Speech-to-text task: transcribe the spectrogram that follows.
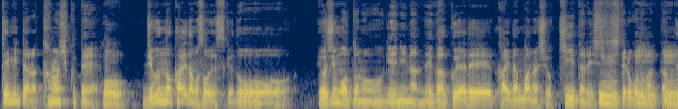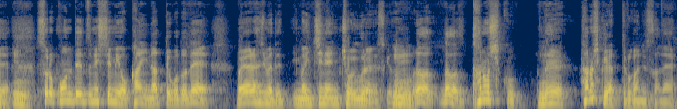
てみたら楽しくて、う。ん。自分の階段もそうですけど、吉本の芸人なんで、楽屋で怪談話を聞いたりし,、うん。てることがあったんで、それをコンテンツにしてみようかいなってことで、まあ、やり始めて今1年ちょいぐらいですけど、ん。だから、だから楽しく、ね。楽しくやってる感じですかね。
